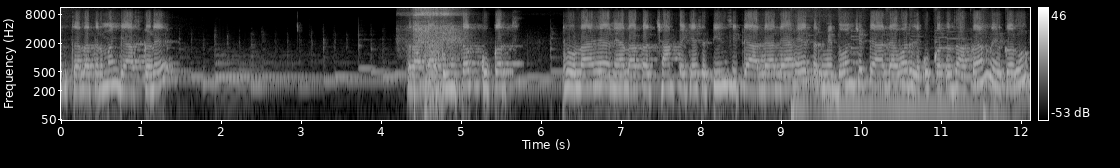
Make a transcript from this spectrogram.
तर चला तर मग गॅसकडे. तर आता आपण इथं कुकर ठेवला आहे आणि याला आता छान पैकी अशा तीन शिट्ट्या आल्या आल्या आहे तर मी दोन शिट्ट्या आल्यावर हे कुकरचं झाकण हे करून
